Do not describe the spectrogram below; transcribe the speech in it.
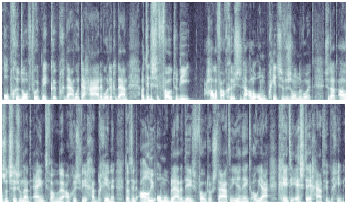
opgedoft wordt, make-up gedaan wordt, de haren worden gedaan. Want dit is de foto die half augustus naar alle omroepgidsen verzonden wordt. Zodat als het seizoen aan het eind van augustus weer gaat beginnen... dat in al die omroepbladen deze foto staat. En iedereen denkt, oh ja, GTST gaat weer beginnen.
